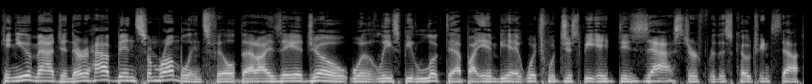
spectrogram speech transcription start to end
Can you imagine? There have been some rumblings, Phil, that Isaiah Joe will at least be looked at by NBA, which would just be a disaster for this coaching staff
